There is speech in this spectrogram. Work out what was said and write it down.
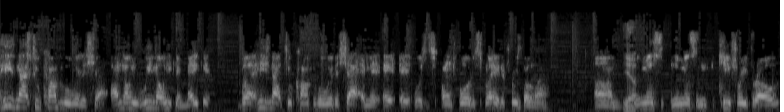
he's not too comfortable with his shot. I know he, we know he can make it, but he's not too comfortable with his shot, and it, it, it was on full display at the free throw line. Um, Yep. he missed he missed some key free throws,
